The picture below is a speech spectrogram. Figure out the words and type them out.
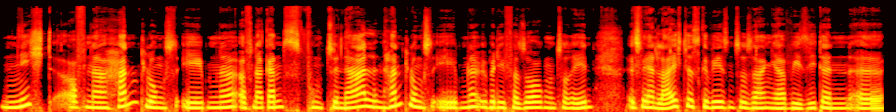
nicht auf einer Handlungsebene, auf einer ganz funktionalen Handlungsebene über die Versorgung zu reden. Es wäre ein leichtes gewesen zu sagen, ja, wie sieht denn äh,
